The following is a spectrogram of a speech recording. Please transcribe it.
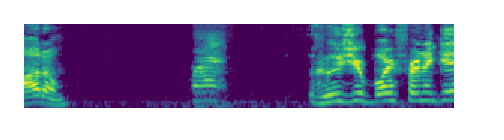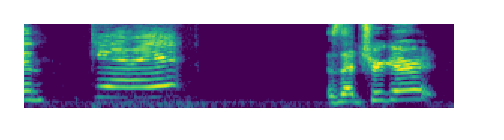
Autumn, What? Who's your boyfriend again? Garrett? Is that true, Garrett?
